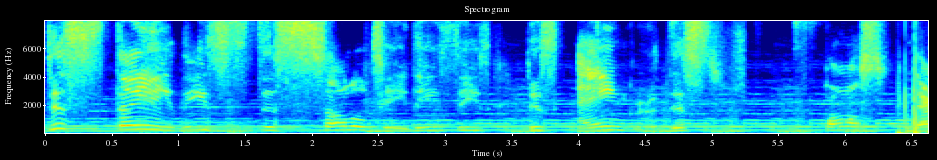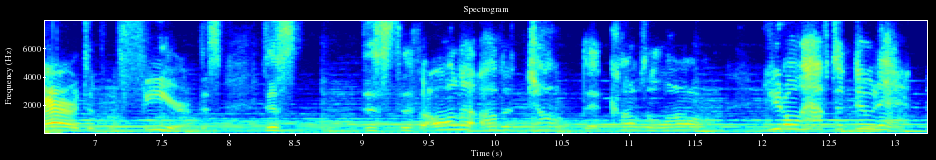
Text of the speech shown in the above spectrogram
This thing, these this subtlety, these these this anger, this false narrative of fear, this this this this all the other junk that comes along. You don't have to do that.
